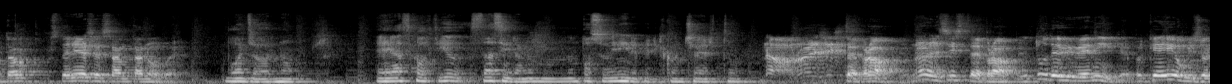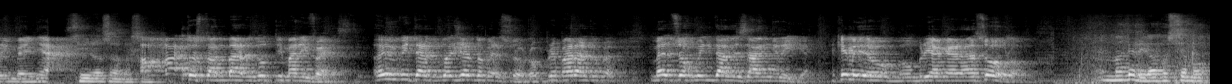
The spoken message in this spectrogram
Pronto? Osteria 69. Buongiorno. Eh, ascolti, io stasera non, non, posso venire per il concerto. No, non esiste proprio, non esiste proprio. Tu devi venire perché io mi sono impegnato. Sì, lo so, lo so. Ho fatto stampare tutti i manifesti. Ho invitato 200 persone, ho preparato mezzo quintale di sangria. Che mi devo ubriacare da solo? Magari la possiamo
